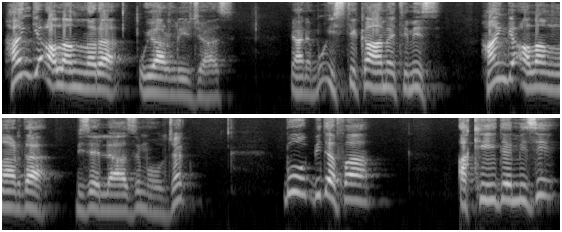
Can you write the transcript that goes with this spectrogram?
hangi alanlara uyarlayacağız? Yani bu istikametimiz hangi alanlarda bize lazım olacak? Bu bir defa akidemizi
